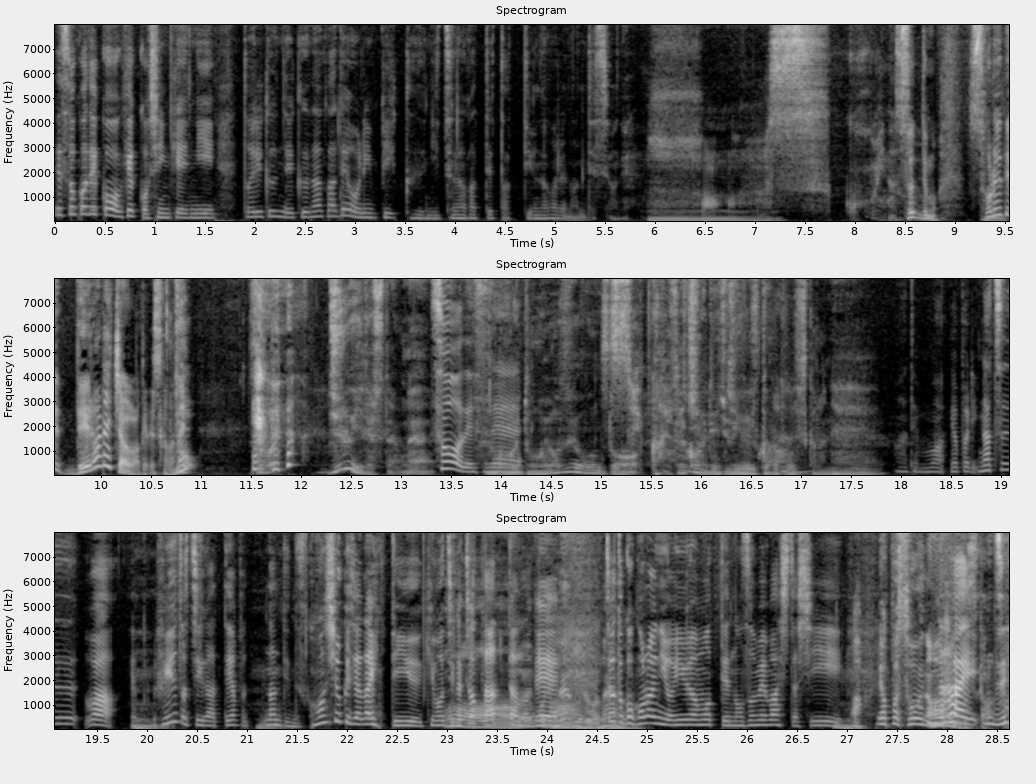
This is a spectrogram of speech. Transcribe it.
でそこでこう結構真剣に取り組んでいく中でオリンピックにつながってったっていう流れなんですよね。すごいな。それでもそれで出られちゃうわけですからね。すごい。10位でしたよね。そうですすごい。ねと思いますよ本当。世界世界で10 10位って位ですからことですからね。まあでもまあやっぱり夏はやっぱうん冬と違ってやっぱなんていうんですか本職じゃないっていう気持ちがちょっとあったのでちょっと心に余裕を持って臨めましたし、あやっぱりそういうのあるんはいですか？全然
